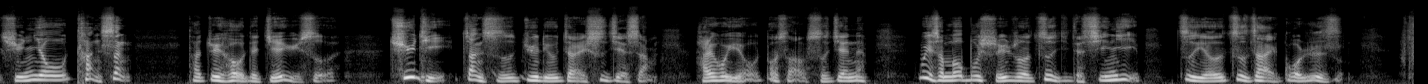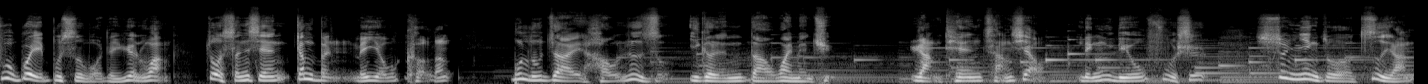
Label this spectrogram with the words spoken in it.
寻幽探胜。他最后的结语是：躯体暂时居留在世界上，还会有多少时间呢？为什么不随着自己的心意，自由自在过日子？富贵不是我的愿望，做神仙根本没有可能，不如在好日子一个人到外面去，仰天长啸，临流赋诗，顺应着自然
